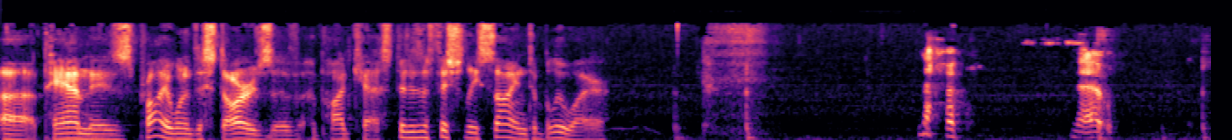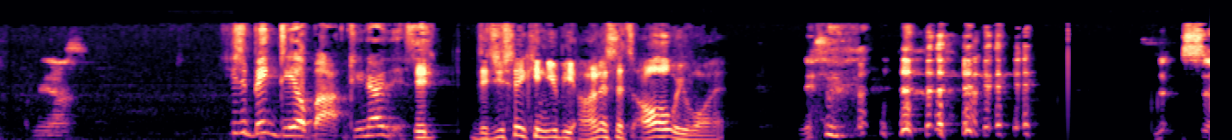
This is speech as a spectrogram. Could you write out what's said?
uh, Pam is probably one of the stars of a podcast that is officially signed to Blue Wire? No. I mean, I, She's a big deal, Bart. Do you know this? Did Did you say? Can you be honest? That's all we want. so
